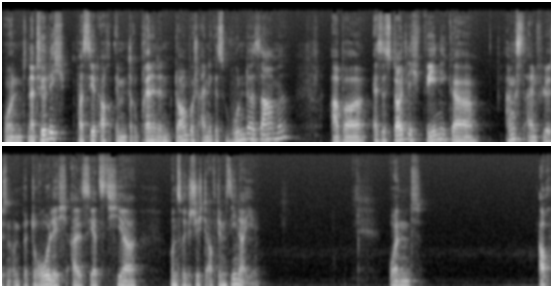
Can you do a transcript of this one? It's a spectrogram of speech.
und natürlich passiert auch im brennenden Dornbusch einiges Wundersame, aber es ist deutlich weniger angsteinflößend und bedrohlich als jetzt hier unsere Geschichte auf dem Sinai. Und auch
